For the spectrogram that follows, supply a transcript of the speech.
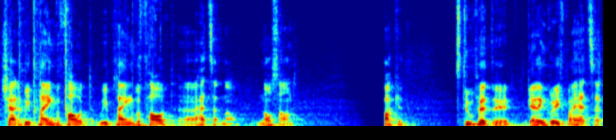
Chat, we playing without we playing without uh, headset now. No sound. Fuck it. Stupid, dude. Getting grief by headset.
